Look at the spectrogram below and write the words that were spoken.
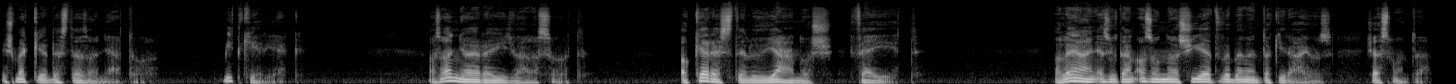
és megkérdezte az anyjától. Mit kérjek? Az anyja erre így válaszolt. A keresztelő János fejét. A leány ezután azonnal sietve bement a királyhoz, és ezt mondta.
